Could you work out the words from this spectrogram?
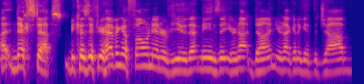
Uh, next steps, because if you're having a phone interview, that means that you're not done. You're not going to get the job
